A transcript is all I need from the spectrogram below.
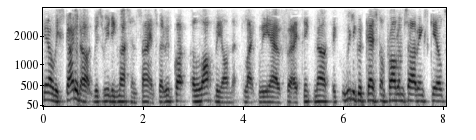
you know, we started out with reading math and science, but we've got a lot beyond that. Like we have, uh, I think now, a really good test on problem-solving skills,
